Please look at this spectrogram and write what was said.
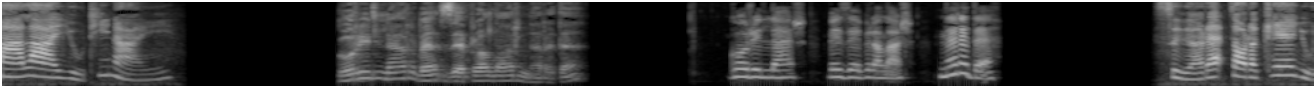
ม้าลายอยู่ที่ไหน Goriller ve zebralar nerede? Goriller ve zebralar nerede เสือและจระเข้อยู่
